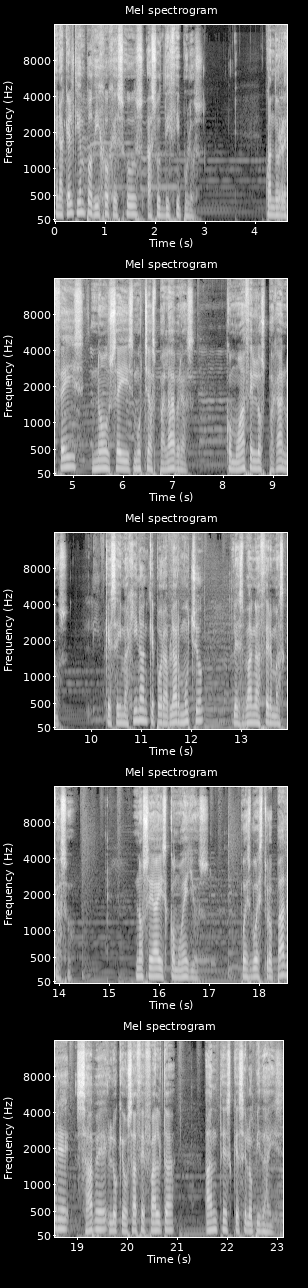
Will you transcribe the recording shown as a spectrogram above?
En aquel tiempo dijo Jesús a sus discípulos, Cuando recéis no uséis muchas palabras como hacen los paganos, que se imaginan que por hablar mucho les van a hacer más caso. No seáis como ellos, pues vuestro Padre sabe lo que os hace falta antes que se lo pidáis.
